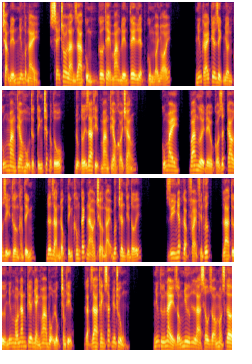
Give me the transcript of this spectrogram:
chạm đến những vật này, sẽ cho làn da cùng cơ thể mang đến tê liệt cùng nói nhói. Những cái kia dịch nhờn cũng mang theo hụ thực tính chất độc tố, đụng tới da thịt mang theo khói trắng. Cũng may, ba người đều có rất cao dị thường kháng tính, đơn giản độc tính không cách nào trở ngại bước chân tiến tới. Duy nhất gặp phải phiền phức là từ những món ăn kia nhành hoa bộ lục trong thịt, gạt ra thanh sắc nhiễm trùng những thứ này giống như là sâu gió monster,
